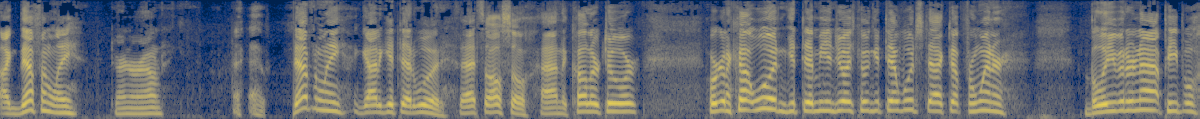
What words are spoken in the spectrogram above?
I definitely turn around, Definitely got to get that wood. That's also on the color tour. We're going to cut wood and get that, me and Joyce go and get that wood stacked up for winter. Believe it or not, people,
